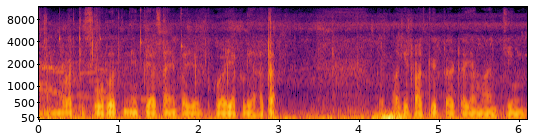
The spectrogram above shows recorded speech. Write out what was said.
Nah, ini lagi surut. Ini biasanya banyak buaya kelihatan. Pagi-pagi udah ada yang mancing.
